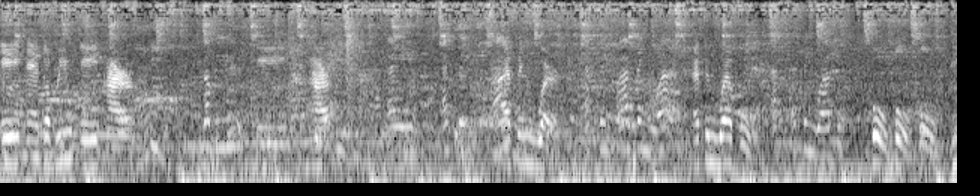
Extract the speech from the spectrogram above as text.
A uh, W A R E. W A R E. A Earthing. Earthen word. Earthing word. Earthenware bowl. Earthing word. Bowl. Bowl. B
